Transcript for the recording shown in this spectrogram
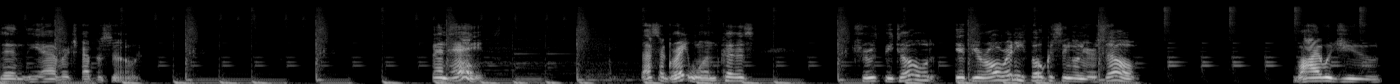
than the average episode. And hey, that's a great one because, truth be told, if you're already focusing on yourself, why would you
